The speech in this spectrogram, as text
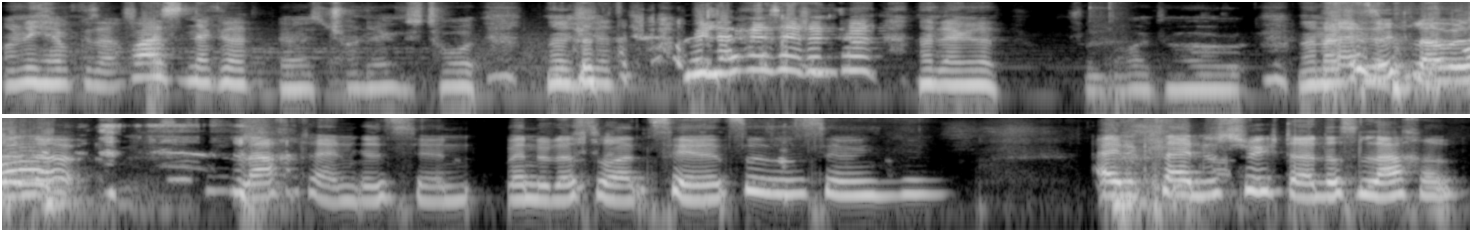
Und ich habe gesagt, was? Und er hat gesagt, er ist schon längst tot. Und dann hab ich gesagt, wie lange ist er schon tot? Und dann hat er gesagt, schon drei Tage. Dann hab Also ich glaube, Linda lacht ein bisschen, wenn du das so erzählst. Das ist ziemlich ein kleines schüchternes Lachen.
